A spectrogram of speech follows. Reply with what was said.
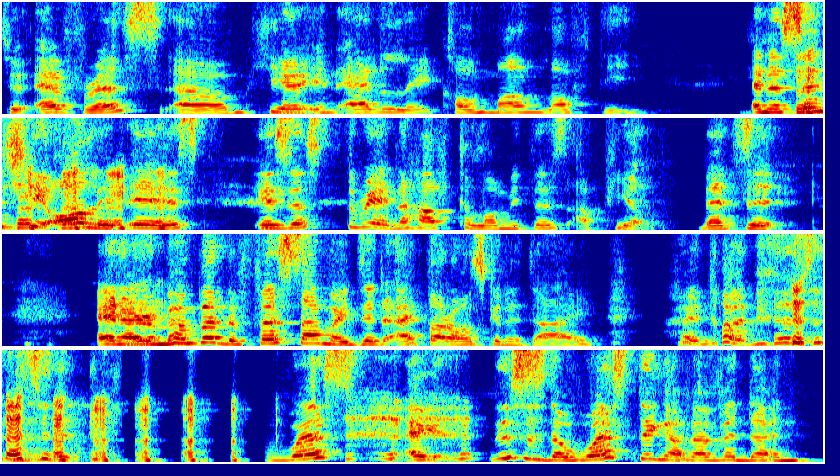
to Everest um, here mm. in Adelaide called Mount Lofty. And essentially, all it is is just three and a half kilometers uphill. That's it. And. I remember the first time I did it, I thought I was going to die. I thought this is it. worst, I, this is the worst thing I've ever done.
